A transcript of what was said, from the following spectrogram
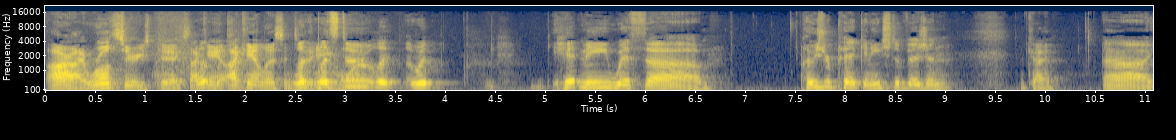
All right, World Series picks. I can't. I can't listen to Let, it let's anymore. do let, with hit me with uh, who's your pick in each division, Okay. uh,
